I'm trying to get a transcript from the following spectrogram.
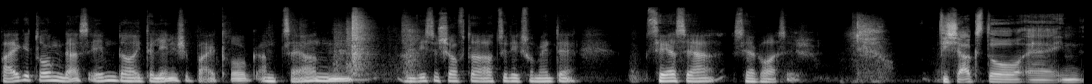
beigetragen, dass eben der italienische Beitrag am CERN, an Wissenschaftler auch zu den Experimente sehr, sehr, sehr groß ist. Wie schaust du äh, in,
